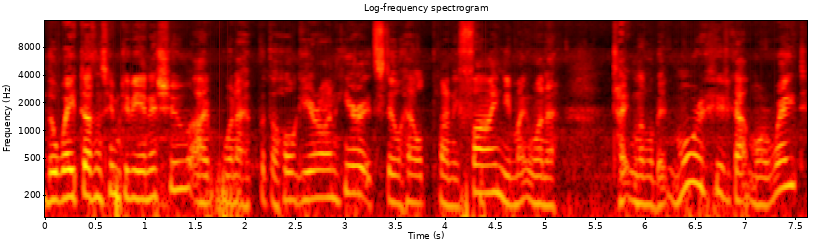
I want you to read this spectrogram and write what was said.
The weight doesn't seem to be an issue. I, when I put the whole gear on here, it still held plenty fine. You might want to tighten a little bit more if you've got more weight.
